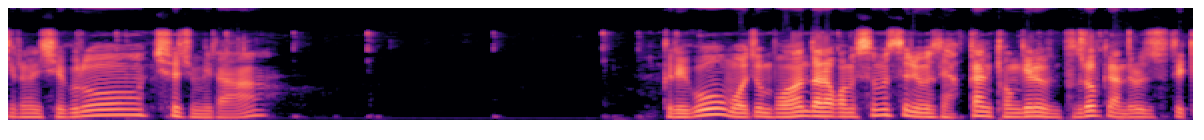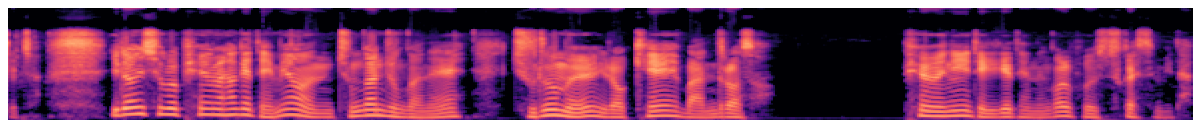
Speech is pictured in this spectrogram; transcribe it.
이런 식으로 칠해줍니다. 그리고 뭐좀 원한다라고 하면 스무스를 이용해서 약간 경계를 부드럽게 만들어줄 수도 있겠죠. 이런 식으로 표현을 하게 되면 중간중간에 주름을 이렇게 만들어서 표현이 되게 되는 걸 볼 수가 있습니다.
